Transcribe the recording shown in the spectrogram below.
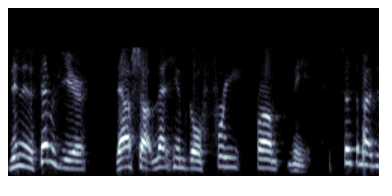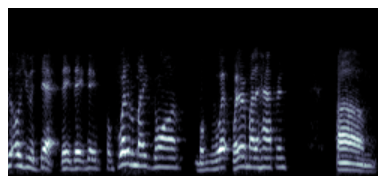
then in the seventh year thou shalt let him go free from thee. So somebody just owes you a debt. They, they, they, whatever might go on, whatever might have happened, um,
